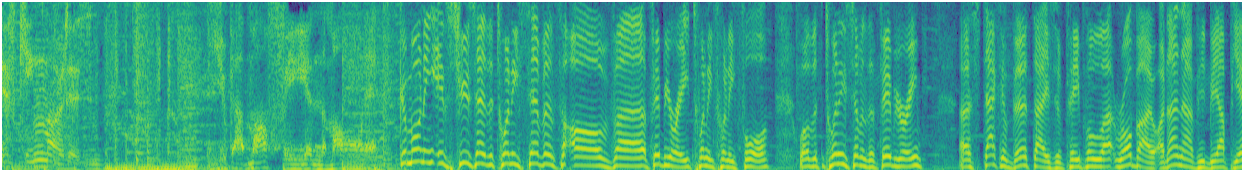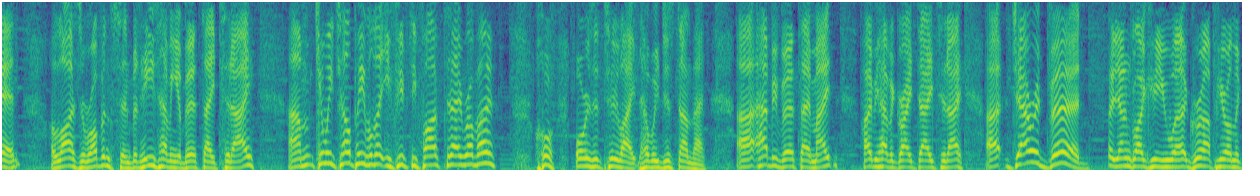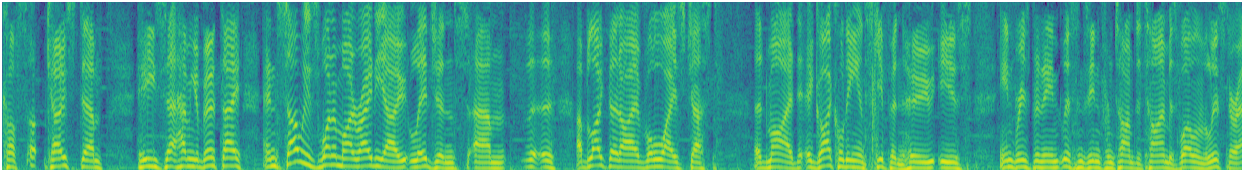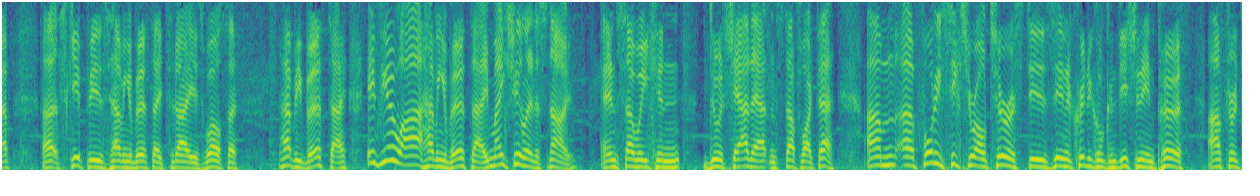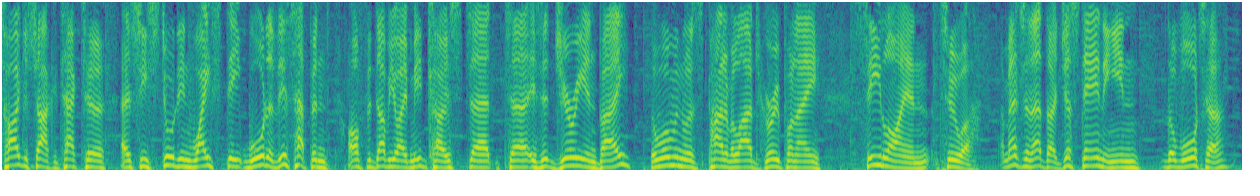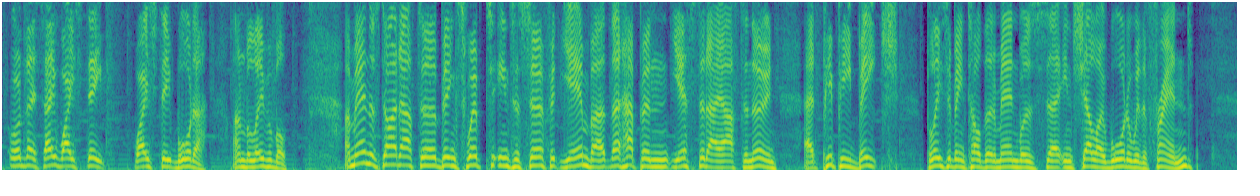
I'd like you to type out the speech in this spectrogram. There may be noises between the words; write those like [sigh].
Jeff King Motors. You got Moffee in the morning. Good morning. It's Tuesday, the 27th of uh, February, 2024. Well, the 27th of February, a stack of birthdays of people. Uh, Robbo, I don't know if he'd be up yet. Eliza Robinson, but he's having a birthday today. Um, can we tell people that you're 55 today, Robbo? Or, or is it too late? Have we just done that? Uh, happy birthday, mate. Hope you have a great day today. Uh, Jared Bird, a young bloke who uh, grew up here on the coast, um, he's uh, having a birthday, and so is one of my radio legends, um, a bloke that I've always just admired, a guy called Ian Skippen, who is in Brisbane and listens in from time to time as well on the listener app. Uh, Skip is having a birthday today as well, so happy birthday. If you are having a birthday, make sure you let us know. And so we can do a shout out and stuff like that. Um, a 46 year old tourist is in a critical condition in Perth after a tiger shark attacked her as she stood in waist deep water. This happened off the WA mid coast at, uh, is it Jurien Bay? The woman was part of a large group on a sea lion tour. Imagine that though, just standing in the water. What did they say? Waist deep. Waist deep water. Unbelievable. A man has died after being swept into surf at Yamba. That happened yesterday afternoon at Pippi Beach. Police have been told that a man was uh, in shallow water with a friend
